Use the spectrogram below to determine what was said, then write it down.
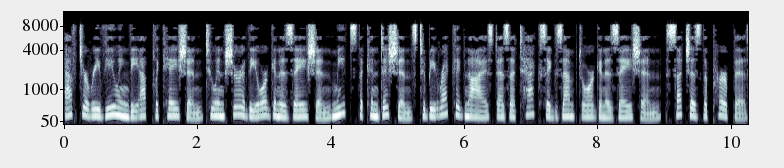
after reviewing the application to ensure the organization meets the conditions to be recognized as a tax-exempt organization such as the purpose,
